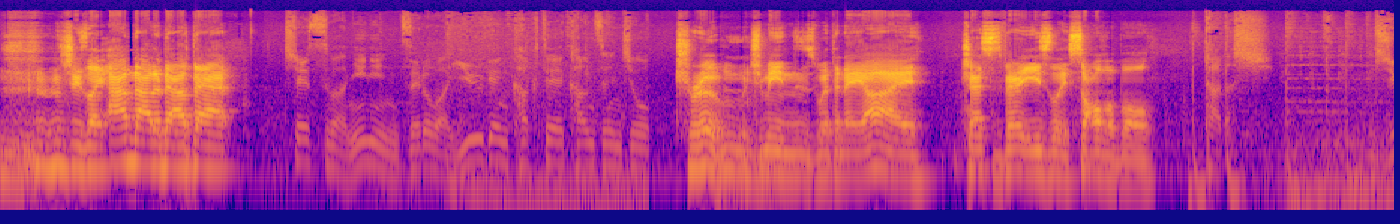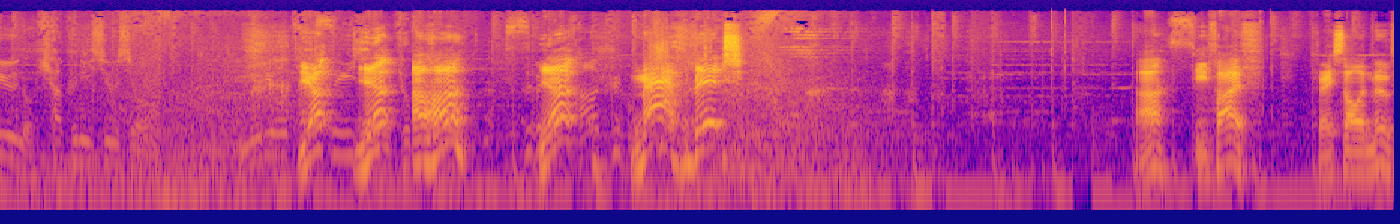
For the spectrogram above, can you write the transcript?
She's like, I'm not about that. True, mm. which means with an AI, chess is very easily solvable. Yep, yep, uh-huh. Yep. Math, bitch! Ah, e5, Very solid move.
